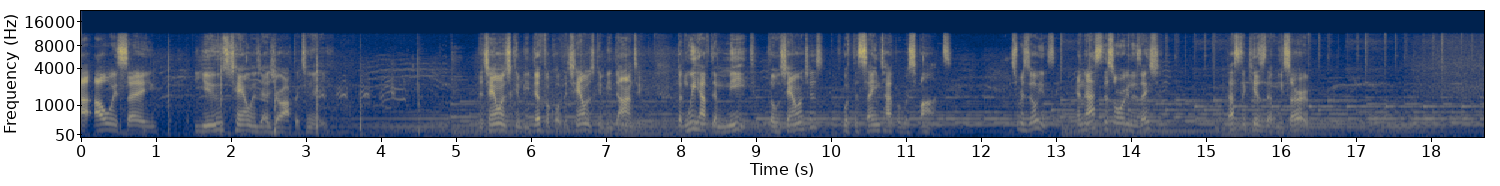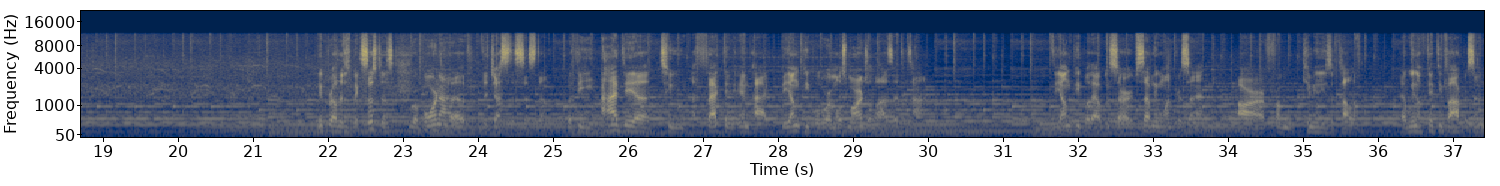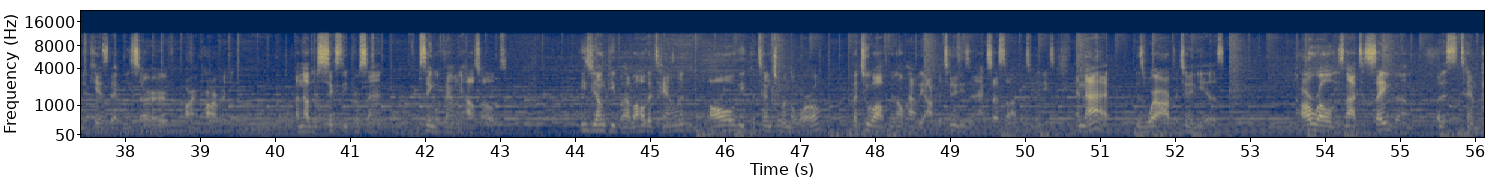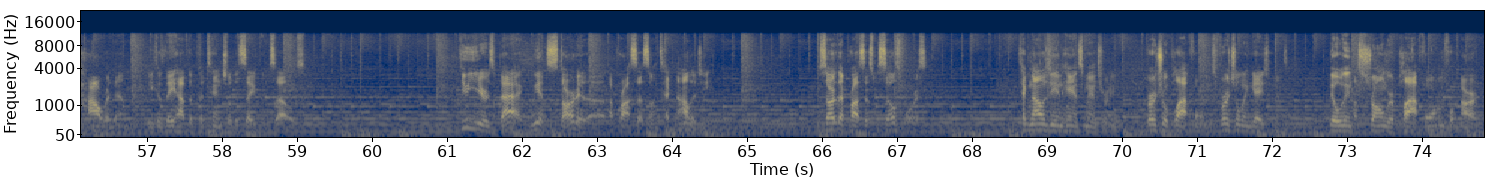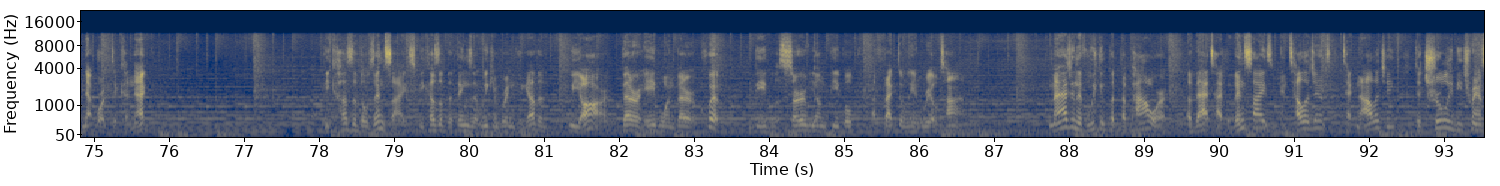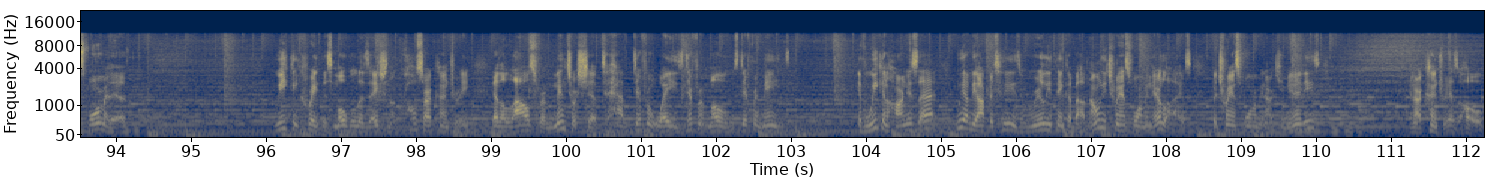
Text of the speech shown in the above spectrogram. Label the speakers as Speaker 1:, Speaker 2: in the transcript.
Speaker 1: I always say, use challenge as your opportunity. The challenge can be difficult, the challenge can be daunting, but we have to meet those challenges with the same type of response. It's resiliency, and that's this organization. That's the kids that we serve. Big Brothers and Big Sisters were born out of the justice system with the idea to affect and impact the young people who were most marginalized at the time. The young people that we serve, 71% are from communities of color. That we know 55% of the kids that we serve are in poverty. Another 60% from single family households. These young people have all the talent, all the potential in the world, but too often don't have the opportunities and access to opportunities. And that is where our opportunity is. Our role is not to save them, but it's to empower them because they have the potential to save themselves. A few years back, we had started a, a process on technology. We started that process with Salesforce. Technology-enhanced mentoring, virtual platforms, virtual engagements, building a stronger platform for our network to connect because of those insights, because of the things that we can bring together, we are better able and better equipped to be able to serve young people effectively in real time. Imagine if we can put the power of that type of insights, intelligence, technology to truly be transformative. We can create this mobilization across our country that allows for mentorship to have different ways, different modes, different meanings. If we can harness that, we have the opportunity to really think about not only transforming their lives, but transforming our communities and our country as a whole.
